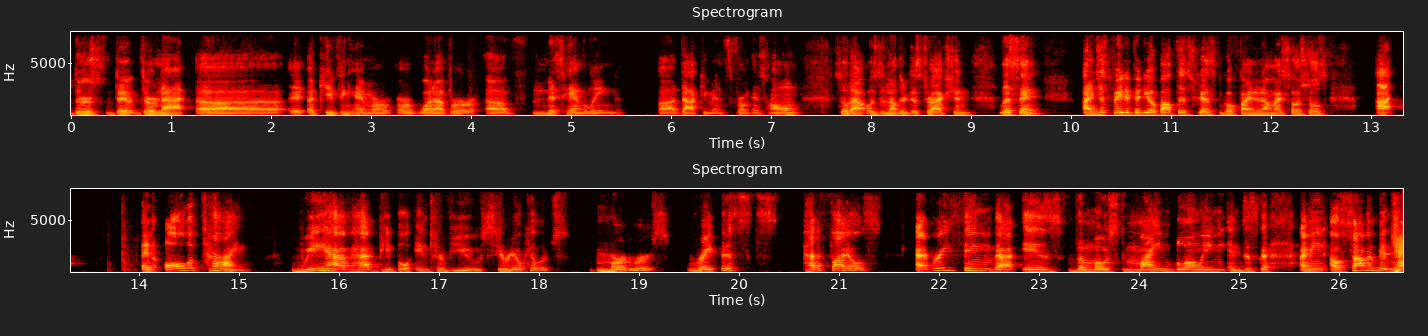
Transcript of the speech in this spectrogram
there's they're, they're not uh, accusing him or, or whatever of mishandling uh, documents from his home. So that was another distraction. Listen, I just made a video about this. You guys can go find it on my socials. I, in all of time, we have had people interview serial killers, murderers, rapists, pedophiles, everything that is the most mind blowing and disgusting. I mean, Osama bin Laden.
